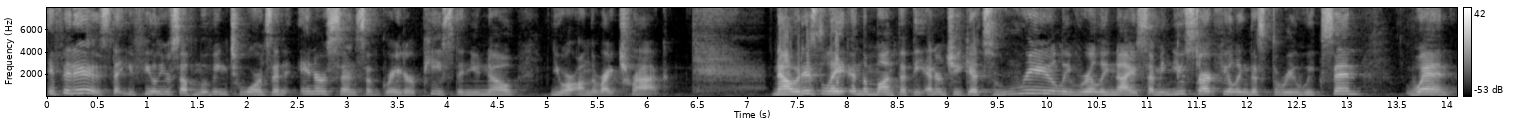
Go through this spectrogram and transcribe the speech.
If it is that you feel yourself moving towards an inner sense of greater peace, then you know you are on the right track. Now, it is late in the month that the energy gets really, really nice. I mean, you start feeling this three weeks in when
